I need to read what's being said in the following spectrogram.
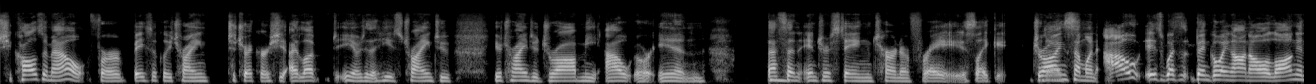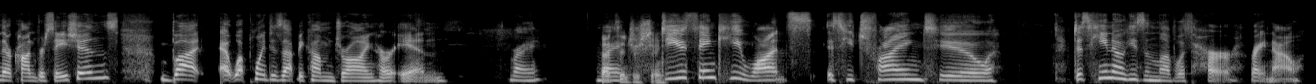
she calls him out for basically trying to trick her she i love you know that he's trying to you're trying to draw me out or in that's mm-hmm. an interesting turn of phrase like drawing yes. someone out is what's been going on all along in their conversations. But at what point does that become drawing her in? Right. That's right. interesting. Do you think he wants, is he trying to, does he know he's in love with her right now?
